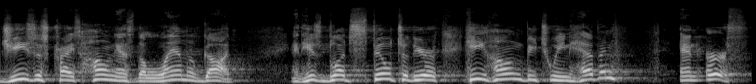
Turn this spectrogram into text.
Jesus Christ hung as the Lamb of God and his blood spilled to the earth. He hung between heaven and earth.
